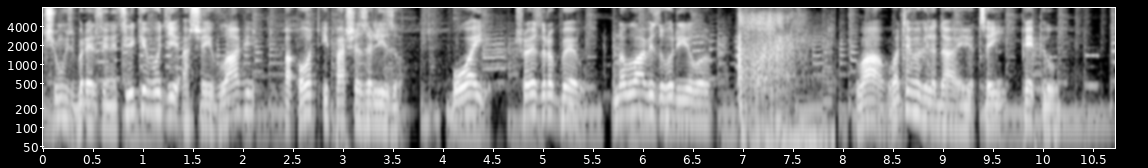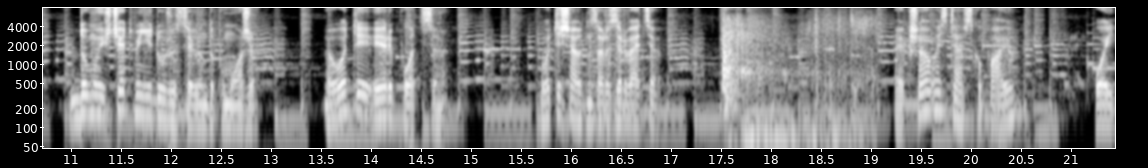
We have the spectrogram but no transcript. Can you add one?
Чомусь березою не тільки в воді, а ще й в лаві. А от і перше залізо. Ой, що я зробив? Воно в лаві згоріло. Вау, от і виглядає цей пепіл. Думаю, щит мені дуже сильно допоможе. А от і AirPods. От і ще один зараз зірветься. А якщо я ось це скопаю? Ой.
